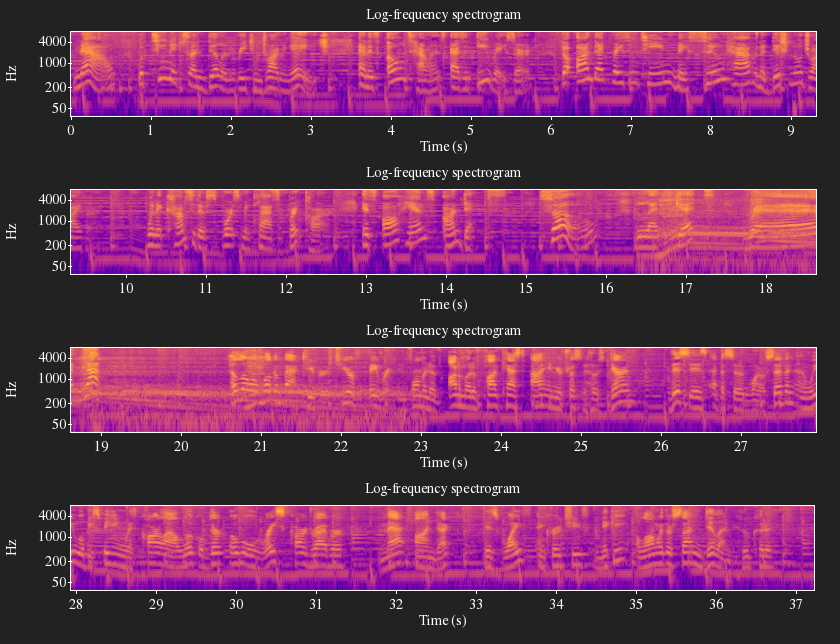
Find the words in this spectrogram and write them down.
Now, with teenage son Dylan reaching driving age and his own talents as an e racer, the On Deck Racing team may soon have an additional driver. When it comes to their sportsman class sprint car, it's all hands on decks. So, let's get revved up! Hello and welcome back, Cubers, to your favorite informative automotive podcast. I am your trusted host, Darren. This is episode 107, and we will be speaking with Carlisle local dirt oval race car driver Matt Ondeck, his wife and crew chief Nikki, along with her son Dylan, who could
